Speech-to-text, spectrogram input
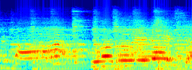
สายฟ้าตัวเลยได้ใจ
